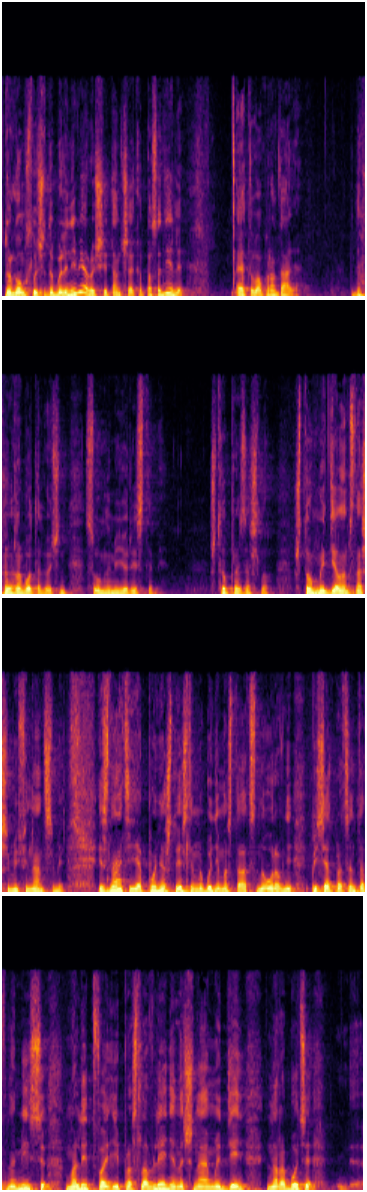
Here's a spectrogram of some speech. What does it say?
В другом случае это были неверующие, там человека посадили, этого оправдали. Потому что работали очень с умными юристами. Что произошло? Что мы делаем с нашими финансами? И знаете, я понял, что если мы будем оставаться на уровне 50% на миссию, молитва и прославление, начинаем мы день на работе, э,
